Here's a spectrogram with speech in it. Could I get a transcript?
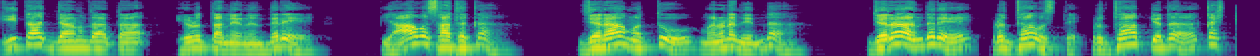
ಗೀತಾಜ್ಞಾನದಾತ ಹೇಳುತ್ತಾನೇನೆಂದರೆ, ಯಾವ ಸಾಧಕ ಜರ ಮತ್ತು ಮರಣದಿಂದ, ಜರ ಅಂದರೆ ವೃದ್ಧಾವಸ್ಥೆ, ವೃದ್ಧಾಪ್ಯದ ಕಷ್ಟ.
